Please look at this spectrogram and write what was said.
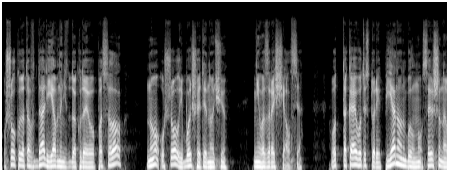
Ушел куда-то вдаль, явно не туда, куда его посылал. Но ушел и больше этой ночью не возвращался. Вот такая вот история. Пьяный он был, ну, совершенно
